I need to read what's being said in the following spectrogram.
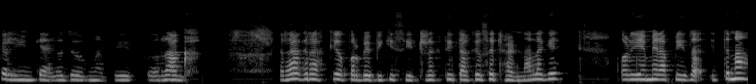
कलीन कह लो, जो मर्ज़ी इसको रग रग रख के ऊपर बेबी की सीट रख दी ताकि उसे ठंड ना लगे। और ये मेरा पिज़्ज़ा इतना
